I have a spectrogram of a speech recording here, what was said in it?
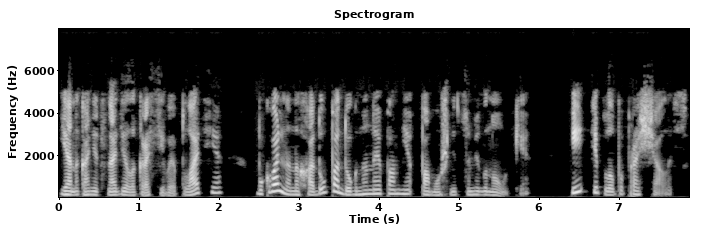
Я, наконец, надела красивое платье, буквально на ходу подогнанное по мне помощницами гномки, и тепло попрощалась.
